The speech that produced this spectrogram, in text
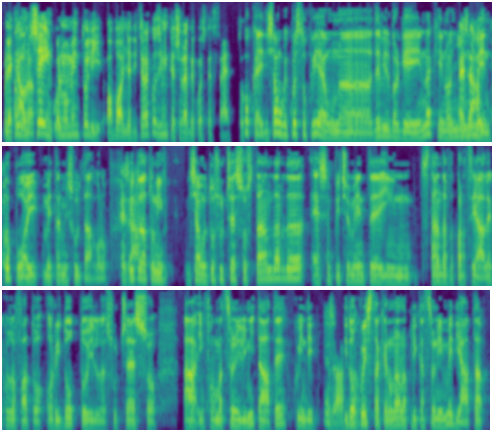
Blackout. Allora, Se in quel momento lì ho voglia di tirare così, mi piacerebbe questo effetto. Ok, diciamo che questo qui è un uh, Devil Bargain che in ogni esatto. momento puoi mettermi sul tavolo. Esatto. Io ti ho dato esatto. un, diciamo, il tuo successo standard è semplicemente in standard parziale. Cosa ho fatto? Ho ridotto il successo a informazioni limitate, quindi esatto. ti do questa che non ha un'applicazione immediata,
